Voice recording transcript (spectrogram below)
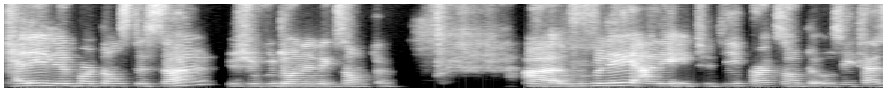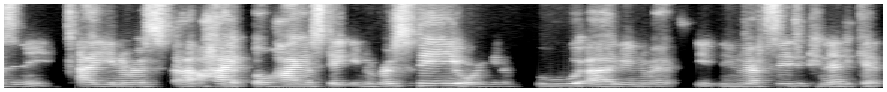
Quelle est l'importance de ça? Je vous donne un exemple. vous voulez aller étudier, par exemple, aux États-Unis, à Ohio State University ou à l'Université de Connecticut.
